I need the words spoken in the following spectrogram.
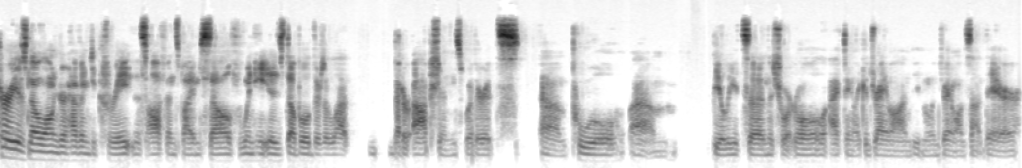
Curry is no longer having to create this offense by himself. When he is doubled, there's a lot better options, whether it's um, Poole, um, Bjelica in the short roll, acting like a Draymond, even when Draymond's not there.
